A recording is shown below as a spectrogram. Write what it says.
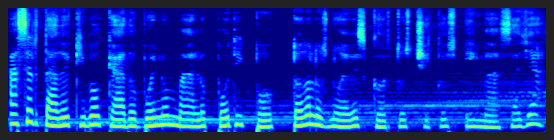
Acertado, equivocado, bueno, malo, podipoc, todos los nueve cortos, chicos y más allá.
